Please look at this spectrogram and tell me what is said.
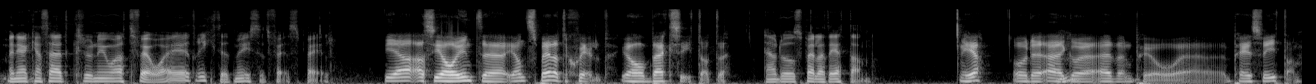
Men jag kan säga att Klonoa 2 är ett riktigt mysigt spel. Ja, alltså jag har ju inte, jag har inte spelat det själv. Jag har backseatat det. Ja, du har spelat ettan. Ja, och det äger Mm. jag även på eh, PS Vitan.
